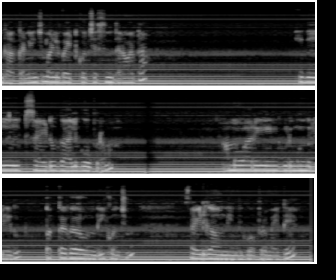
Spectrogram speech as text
ఇంకా అక్కడి నుంచి మళ్ళీ బయటకు వచ్చేసిన తర్వాత ఇది ఇటు సైడు గాలి గోపురం. అమ్మవారి గుడి ముందు లేదు. పక్కగా ఉంది కొంచెం. సైడ్గా ఉండింది గోపురం అయితే.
